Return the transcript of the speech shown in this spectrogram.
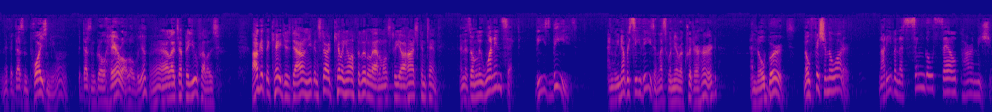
and if it doesn't poison you, if it doesn't grow hair all over you. Well, that's up to you fellas. I'll get the cages down, and you can start killing off the little animals to your heart's content. And there's only one insect. These bees. And we never see these unless we're near a critter herd. And no birds. No fish in the water. Not even a single cell paramecium.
